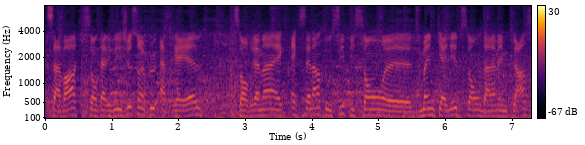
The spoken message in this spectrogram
Savard, qui sont arrivées juste un peu après elle, sont vraiment ex- excellentes aussi, puis sont euh, du même calibre, sont dans la même classe.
